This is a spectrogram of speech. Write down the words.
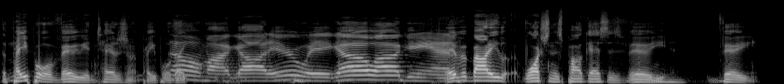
The people are very intelligent people. They, Oh my God! Here we go again. everybody watching this podcast is very, very.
